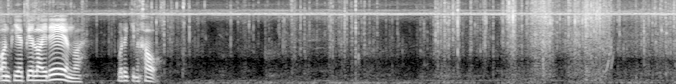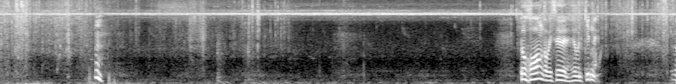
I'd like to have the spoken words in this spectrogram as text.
อ่อนเพลียเปียลอยเด้เห็นวะบ่ได้กินข้าว ตัวคล้องกับไปซื้อเนี่ยคือมันกินเนี่ยเอ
